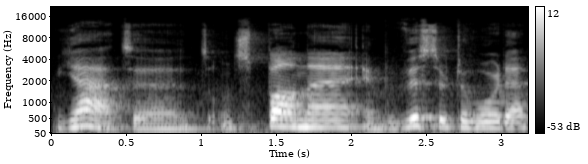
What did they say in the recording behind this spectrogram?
ja, te, te ontspannen en bewuster te worden.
